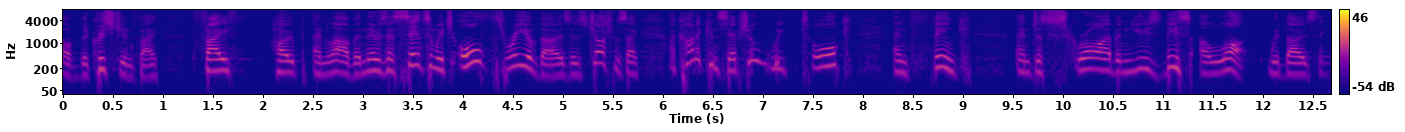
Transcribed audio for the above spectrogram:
of the Christian faith: faith, hope, and love. And there is a sense in which all three of those, as Josh was saying, are kind of conceptual. We talk and think and describe and use this a lot with those things.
